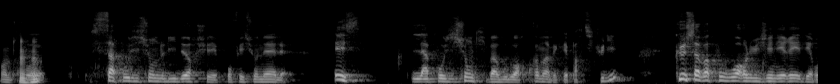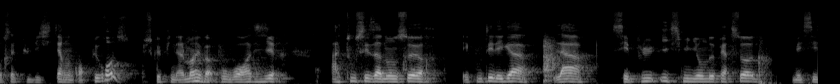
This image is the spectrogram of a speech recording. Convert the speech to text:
entre mhm. sa position de leader chez les professionnels et la position qu'il va vouloir prendre avec les particuliers, que ça va pouvoir lui générer des recettes publicitaires encore plus grosses, puisque finalement, il va pouvoir dire à tous ses annonceurs, écoutez les gars, là, c'est plus X millions de personnes, mais c'est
